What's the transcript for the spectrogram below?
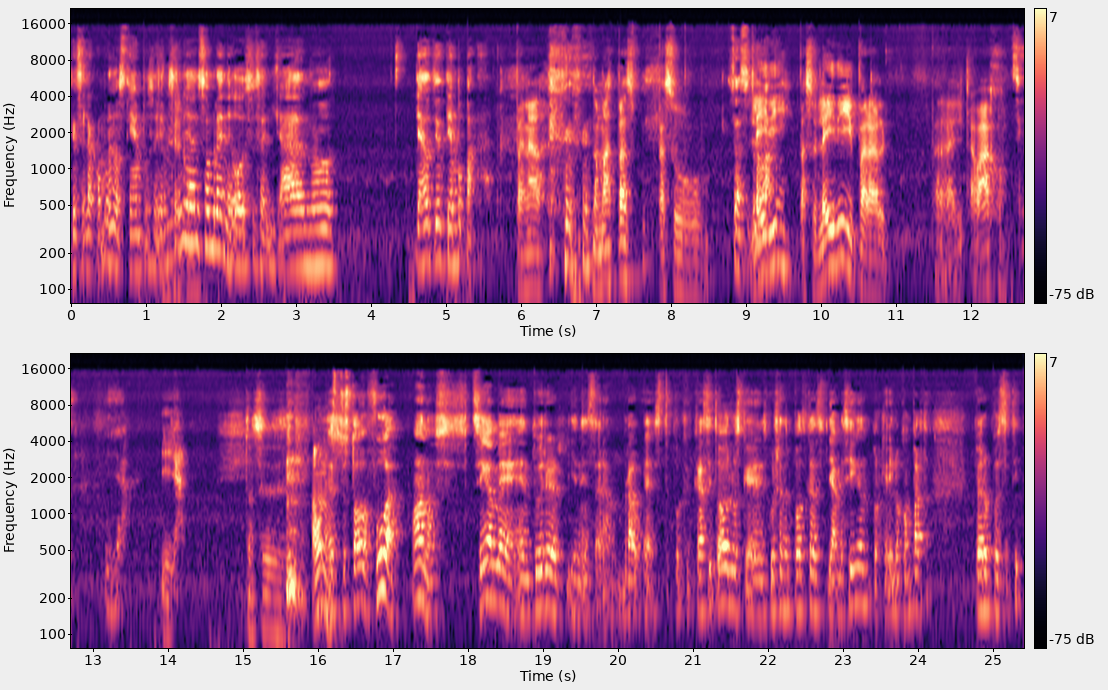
Que se le acomoden los tiempos. Ya es hombre de negocios, él ya no. Ya no tiene tiempo para nada. Para nada. Nomás para pa su, lady, para su lady y para el, para el trabajo. Sí. Y ya. Y ya. Entonces, vámonos. Esto es todo, fuga, vámonos. Síganme en Twitter y en Instagram, este, porque casi todos los que escuchan el podcast ya me siguen porque ahí lo comparto. Pero pues a ti.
